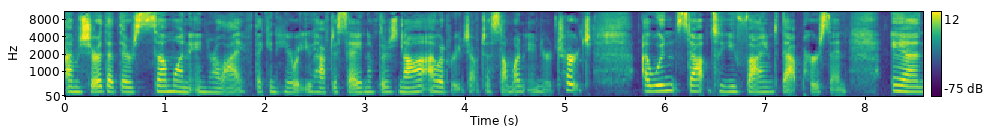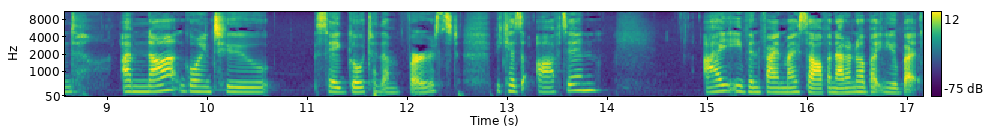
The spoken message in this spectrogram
I'm sure that there's someone in your life that can hear what you have to say. And if there's not, I would reach out to someone in your church. I wouldn't stop till you find that person. And I'm not going to say go to them first because often I even find myself, and I don't know about you, but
